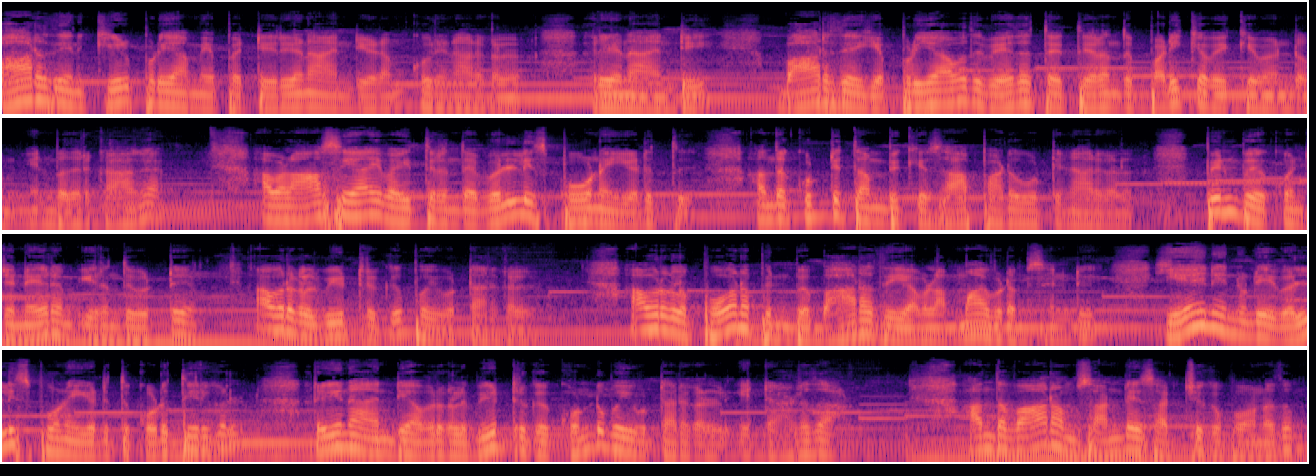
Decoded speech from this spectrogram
பாரதியின் கீழ்ப்படியாமை பற்றி ரீனா ஆண்டியிடம் கூறினார்கள். ரீனா ஆண்டி பாரதியை எப்படியாவது வேதத்தை திறந்து படிக்க வைக்க வேண்டும் என்பதற்காக அவள் ஆசையாய் வைத்திருந்த வெள்ளி ஸ்பூனை எடுத்து அந்த குட்டி தம்பிக்கு சாப்பாடு ஊட்டினார்கள். பின்பு கொஞ்ச நேரம் இருந்துவிட்டு அவர்கள் வீட்டிற்கு போய்விட்டார்கள். அவர்கள் போன பின்பு பாரதி அவள் அம்மாவிடம் சென்று ஏன் என்னுடைய வெள்ளி ஸ்பூனை எடுத்து கொடுத்தீர்கள்? ரீனா ஆண்டி அவர்கள் வீட்டிற்கு கொண்டு போய் விட்டார்கள் என்று அழுதாள். அந்த வாரம் சண்டே சர்ச்சுக்கு போனதும்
